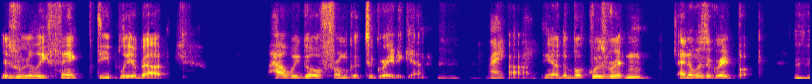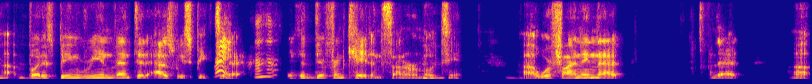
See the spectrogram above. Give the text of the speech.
is really think deeply about how we go from good to great again. Mm-hmm. Right, uh, You know, the book was written and it was a great book, mm-hmm. uh, but it's being reinvented as we speak today. Right. Mm-hmm. It's a different cadence on a remote mm-hmm. team. Uh, we're finding that that uh,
